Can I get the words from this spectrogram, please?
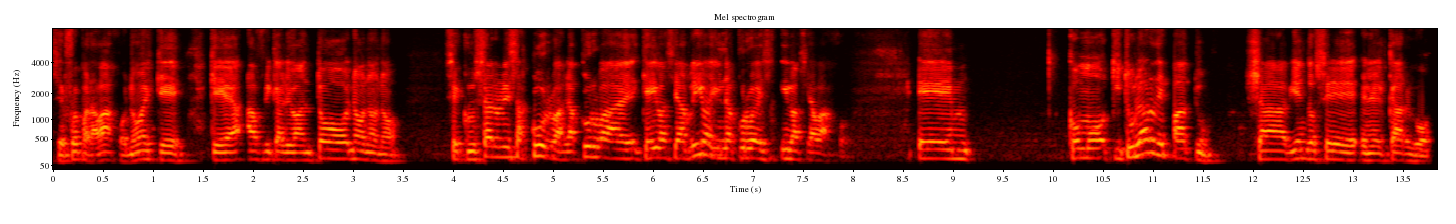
se fue para abajo, no es que, que África levantó, no, no, no. Se cruzaron esas curvas, la curva que iba hacia arriba y una curva que iba hacia abajo. Em, como titular de Patu, ya viéndose en el cargo,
